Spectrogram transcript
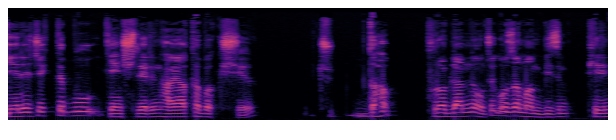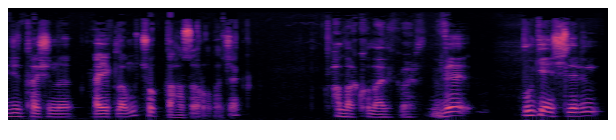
gelecekte bu gençlerin hayata bakışı daha problem ne olacak? O zaman bizim pirincin taşını ayıklamamız çok daha zor olacak. Allah kolaylık versin. Ve bu gençlerin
